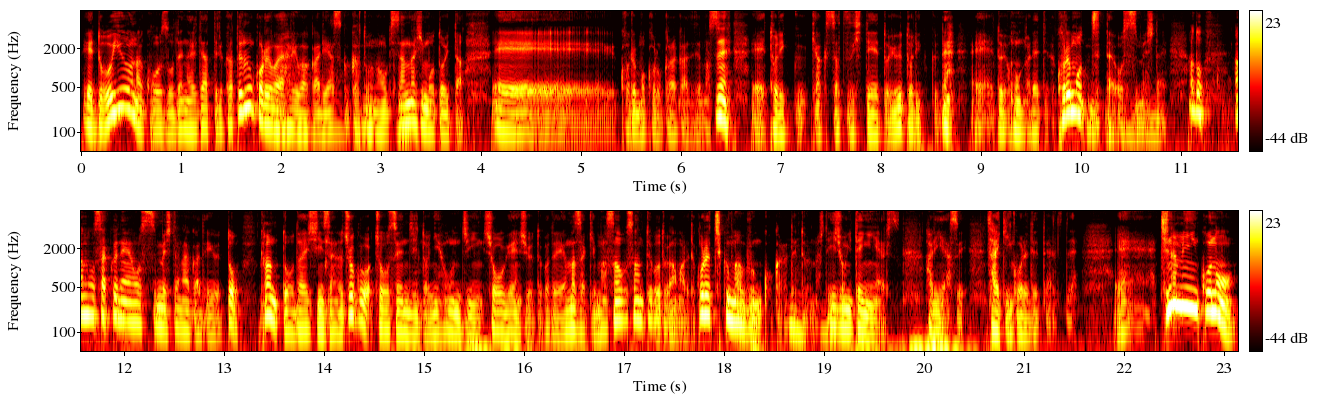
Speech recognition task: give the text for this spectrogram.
えーどういうような構造で成り立っているかというのをこれはやはり分かりやすく加藤直樹さんが紐解いた、えーこれもこれから出てますね、えートリック虐殺否定というトリックね、えーという本が出てるこれも絶対お勧めしたい。あとあの昨年お勧めした中で言うと関東大震災の直後朝鮮人と日本人証言集ということで山崎正夫さんということが生まれてこれは筑馬文庫から出ておりまして非常に手に貼りやすい。最近これ出たやつで、えーちなみにこの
